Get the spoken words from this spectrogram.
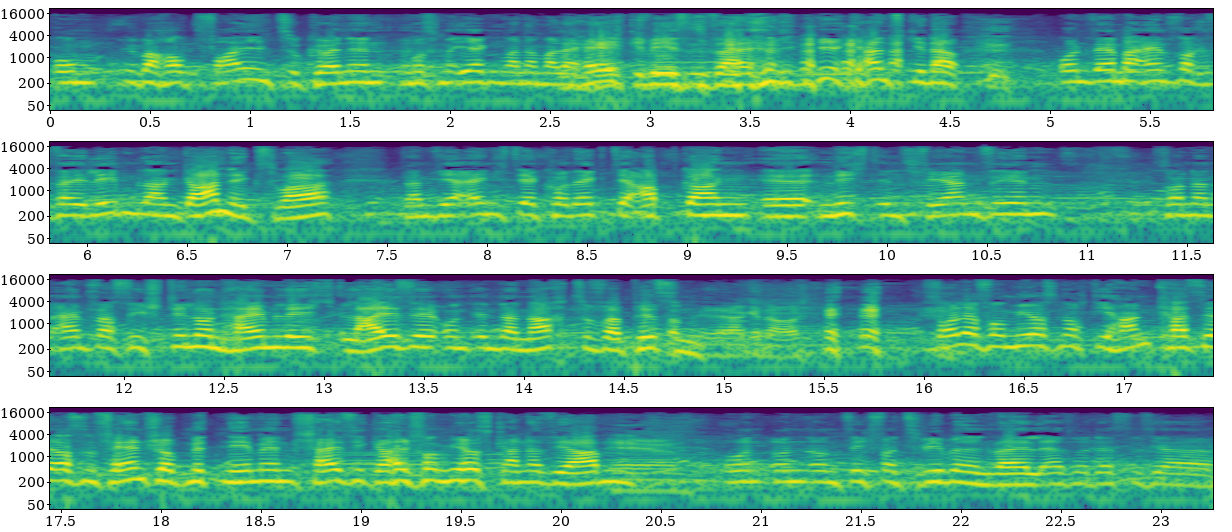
um überhaupt fallen zu können, muss man irgendwann einmal ein Held gewesen sein. Ganz genau. Und wenn man einfach sein Leben lang gar nichts war, dann wäre eigentlich der korrekte Abgang äh, nicht ins Fernsehen, sondern einfach sich still und heimlich, leise und in der Nacht zu verpissen. Ja, genau. Soll er von mir aus noch die Handkasse aus dem Fanshop mitnehmen? Scheißegal, von mir aus kann er sie haben Ja. und, und, und sich verzwiebeln, weil also das ist ja,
